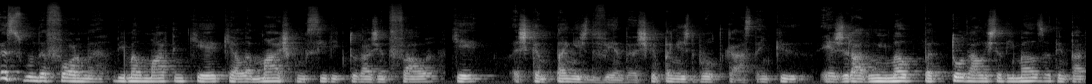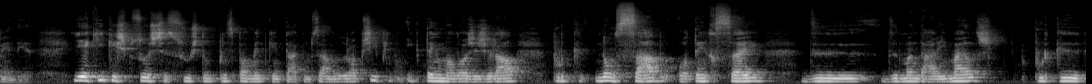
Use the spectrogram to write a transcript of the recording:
a segunda forma de email marketing, que é aquela mais conhecida e que toda a gente fala, que é as campanhas de venda, as campanhas de broadcast, em que é gerado um e-mail para toda a lista de e-mails a tentar vender. E é aqui que as pessoas se assustam, principalmente quem está a começar no dropshipping e que tem uma loja geral, porque não sabe ou tem receio de, de mandar e-mails, porque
